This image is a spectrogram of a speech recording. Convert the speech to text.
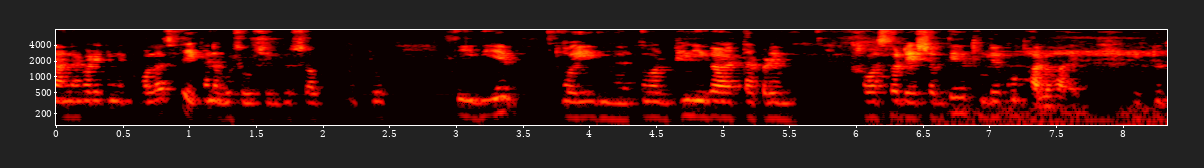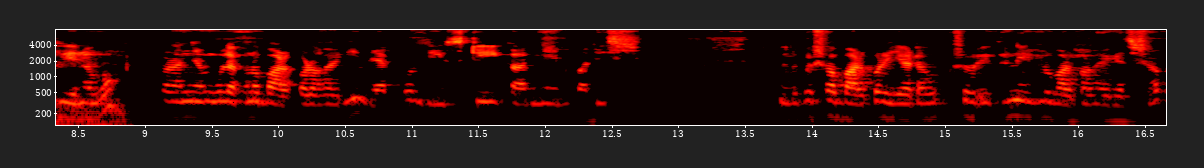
রান্নাঘরে এখানে কল আছে, তো এখানে বসে বসে এগুলো সব একটু ই দিয়ে ওই, তোমার ভিনিগার, তারপরে খাওয়া সড এসব দিয়ে ধুলে খুব ভালো হয়। একটু ধুয়ে নেব। সরঞ্জামগুলো এখনও বার করা হয়নি। দেখো, লিপস্টিক, আর নেল পালিশ, এগুলোকে সব বার করে জায়গাটাও সব এখানে এগুলো বার করা হয়ে গেছে সব।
